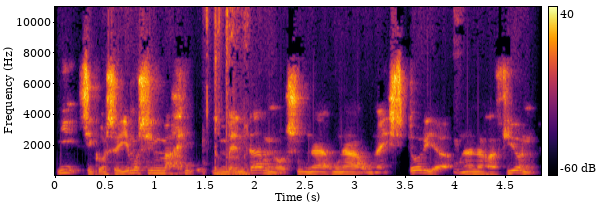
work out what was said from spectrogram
Y si conseguimos inventarnos una, una historia, una narración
